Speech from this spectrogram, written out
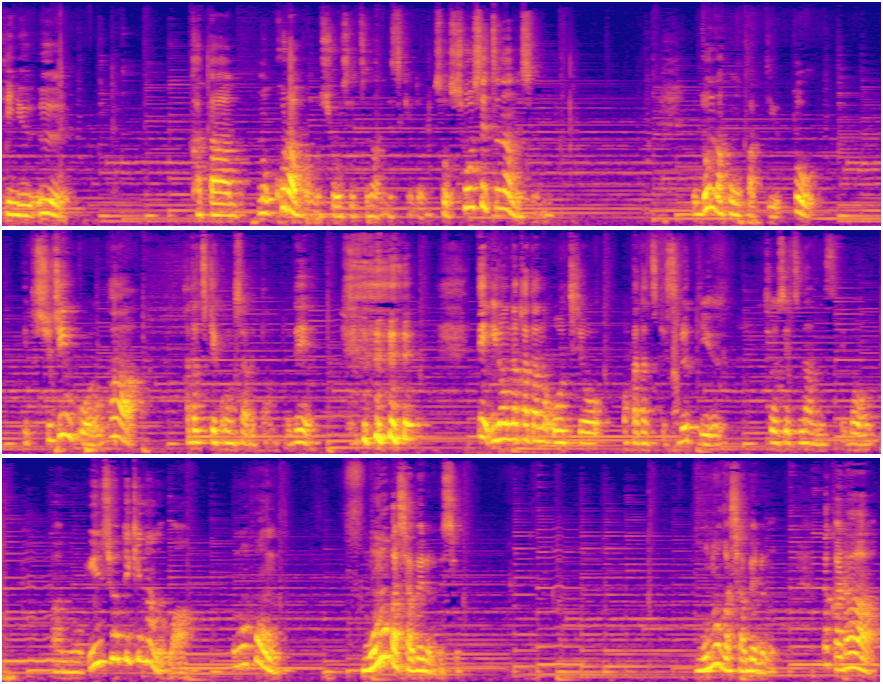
ていう方のコラボの小説なんですけど、そう、小説なんですよね。どんな本かっていうと、えっと、主人公が片付けコンサルタントで で、いろんな方のお家をお片付けするっていう小説なんですけど、あの、印象的なのは、この本、物が喋るんですよ。物が喋るの。だから、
